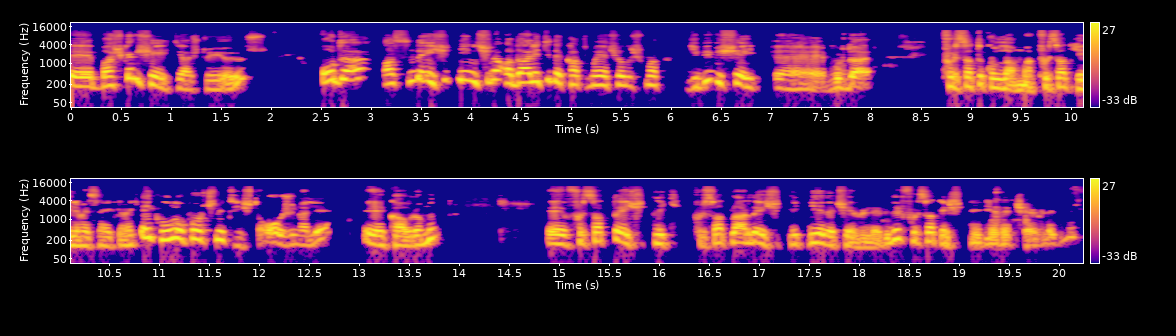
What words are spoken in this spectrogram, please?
E, başka bir şeye ihtiyaç duyuyoruz. O da aslında eşitliğin içine adaleti de katmaya çalışmak gibi bir şey. Burada fırsatı kullanmak, fırsat kelimesini eklemek. Equal opportunity işte orijinali kavramın e, fırsatta eşitlik, fırsatlarda eşitlik diye de çevrilebilir, fırsat eşitliği diye de çevrilebilir.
